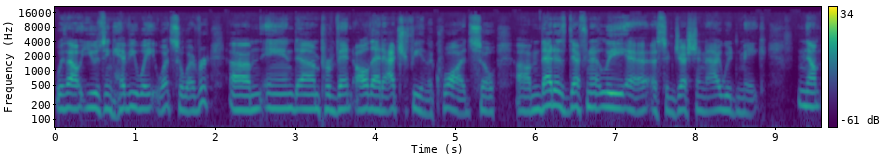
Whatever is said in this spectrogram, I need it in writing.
without using heavy weight whatsoever um, and um, prevent all that atrophy in the quads. So um, that is definitely definitely a, a suggestion I would make. Now,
